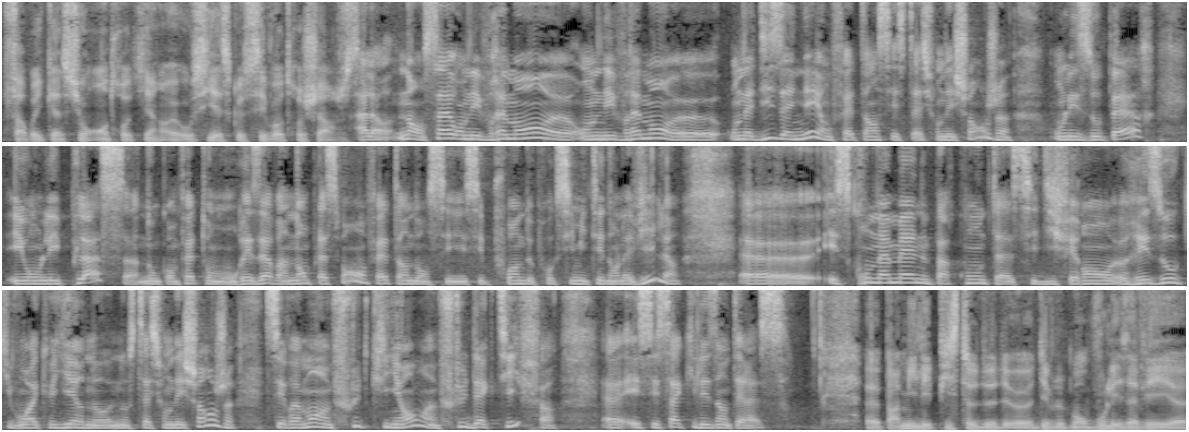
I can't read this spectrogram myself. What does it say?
fabrication, entretien euh, aussi Est-ce que c'est votre charge Alors non, ça on est vraiment, euh, on est vraiment, euh, on a designé en fait hein, ces stations d'échange, on les opère et on les place. Donc en fait, on, réserve un emplacement en fait hein, dans ces, points de proximité dans la ville. Et ce qu'on amène par contre à ces différents réseaux qui vont accueillir nos, stations d'échange, c'est vraiment un flux de clients, un flux d'actifs, et c'est ça qui les intéresse. Euh, parmi les pistes de, de développement, vous les avez, euh,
